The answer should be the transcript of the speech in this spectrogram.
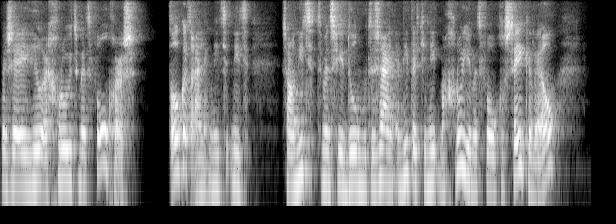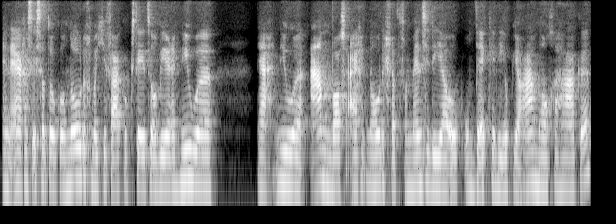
per se heel erg groeit met volgers. Ook uiteindelijk niet, niet, zou niet tenminste je doel moeten zijn. En niet dat je niet mag groeien met volgers, zeker wel. En ergens is dat ook wel nodig, omdat je vaak ook steeds wel weer een nieuwe, ja, nieuwe aanwas eigenlijk nodig hebt van mensen die jou ook ontdekken, die op jou aan mogen haken.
